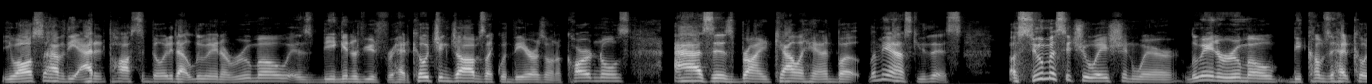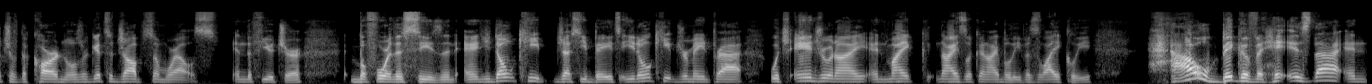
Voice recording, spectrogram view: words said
You also have the added possibility that Lou Anarumo is being interviewed for head coaching jobs, like with the Arizona Cardinals, as is Brian Callahan. But let me ask you this. Assume a situation where Louis Anarumo becomes a head coach of the Cardinals or gets a job somewhere else in the future before this season, and you don't keep Jessie Bates and you don't keep Jermaine Pratt, which Andrew and I and Mike Niziolek and I believe is likely. How big of a hit is that, and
